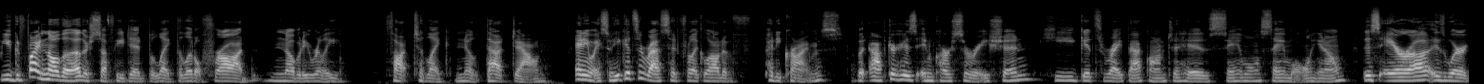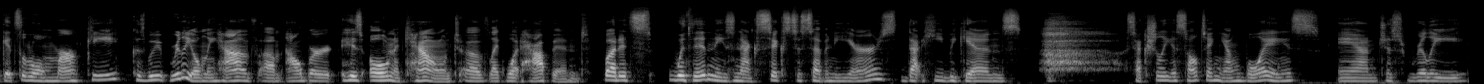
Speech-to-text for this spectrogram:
You could find all the other stuff he did, but like the little fraud, nobody really thought to like note that down. Anyway, so he gets arrested for like a lot of petty crimes. But after his incarceration, he gets right back onto his same old, same old, you know? This era is where it gets a little murky because we really only have um, Albert, his own account of like what happened. But it's within these next six to seven years that he begins sexually assaulting young boys and just really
